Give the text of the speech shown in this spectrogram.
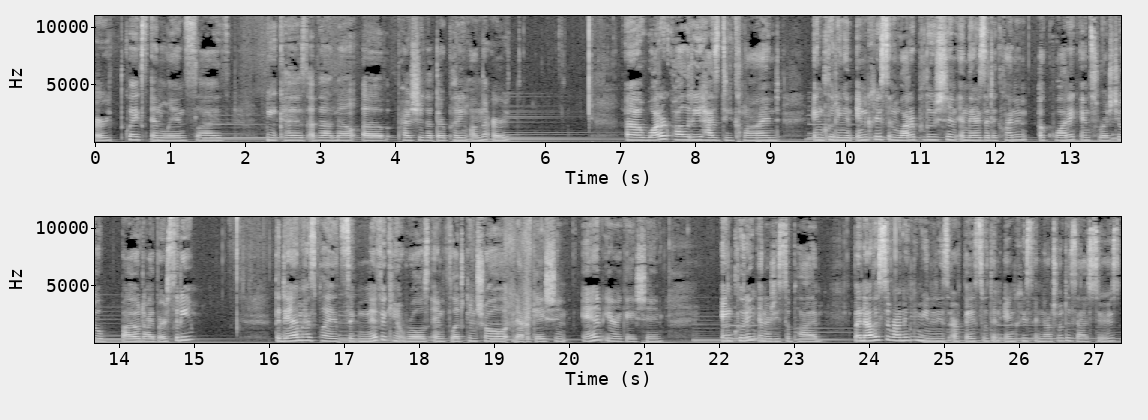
earthquakes and landslides because of the amount of pressure that they're putting on the earth. Uh, water quality has declined including an increase in water pollution, and there's a decline in aquatic and terrestrial biodiversity. The dam has played significant roles in flood control, navigation, and irrigation, including energy supply. But now the surrounding communities are faced with an increase in natural disasters.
